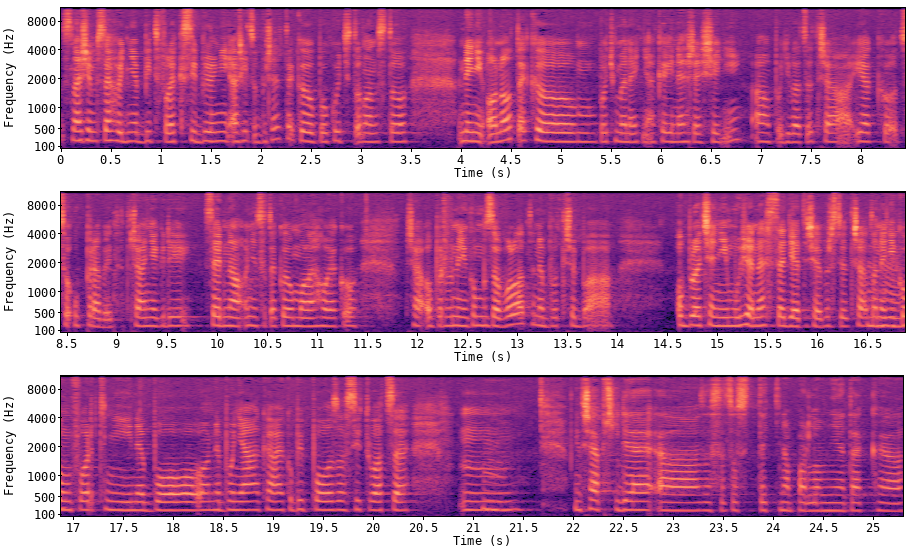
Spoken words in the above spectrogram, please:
snažím se hodně být flexibilní a říct, dobře, tak eh, pokud tohle to není ono, tak um, pojďme najít nějaké jiné řešení a podívat se třeba, jak co upravit. Třeba někdy se jedná o něco takového malého, jako třeba opravdu někomu zavolat, nebo třeba oblečení může nesedět, že prostě třeba to mm-hmm. není komfortní, nebo, nebo nějaká jakoby póza, situace. Mm. Mm. Mně třeba přijde, uh, zase co teď napadlo mě, tak uh,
